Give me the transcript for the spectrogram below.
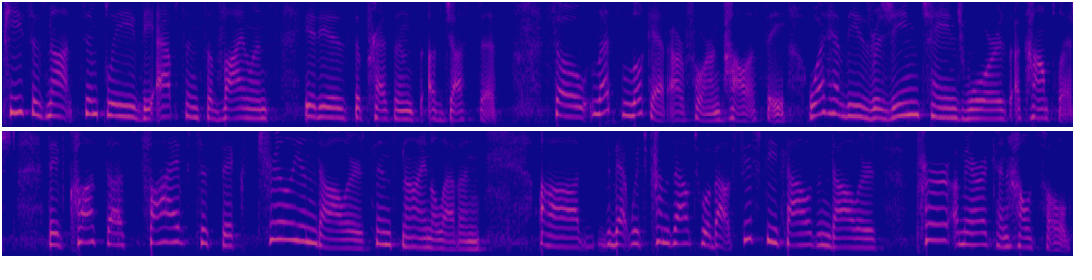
peace is not simply the absence of violence, it is the presence of justice. So let's look at our foreign policy. What have these regime change wars accomplished? They've cost us five to six trillion dollars since 9-11, uh, that which comes out to about $50,000 per American household.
